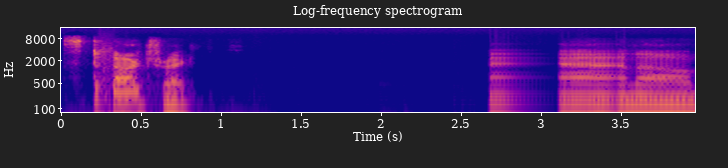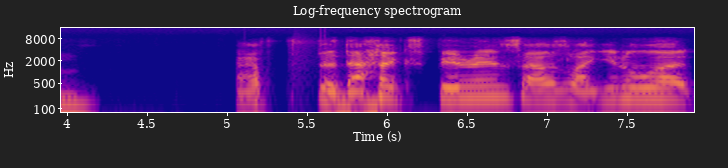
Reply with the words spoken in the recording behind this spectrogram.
Star Trek. And um, after that experience, I was like, you know what?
